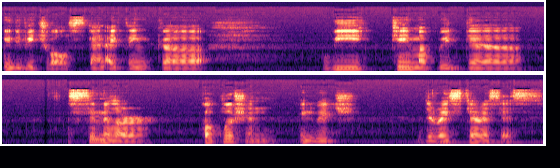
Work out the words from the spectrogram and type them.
individuals, and I think uh, we came up with a similar conclusion in which the rice terraces,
